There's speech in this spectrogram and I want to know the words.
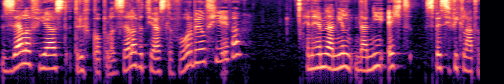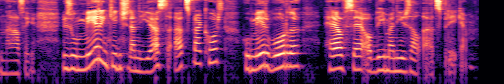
Zelf juist terugkoppelen, zelf het juiste voorbeeld geven en hem dat niet, niet echt specifiek laten nazeggen. Dus hoe meer een kindje dan de juiste uitspraak hoort, hoe meer woorden hij of zij op die manier zal uitspreken.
